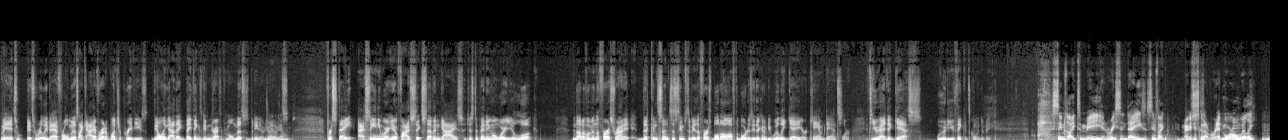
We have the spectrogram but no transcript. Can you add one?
I mean, it's it's really bad for Ole Miss. I, I have read a bunch of previews. The only guy they, they think is getting drafted from Ole Miss is Benito Jones. Jones. For state, I see anywhere you know five, six, seven guys, just depending on where you look. None of them in the first round. It, the consensus seems to be the first bulldog off the board is either going to be Willie Gay or Cam Dantzler. If you had to guess, well, who do you think it's going to be? Seems like to me in recent days, it seems like maybe it's just because I've read more on Willie, Mm-hmm.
